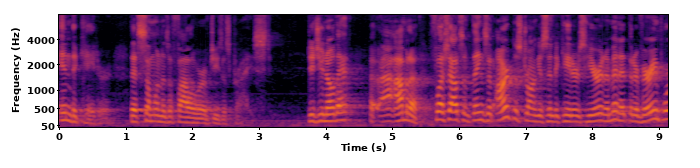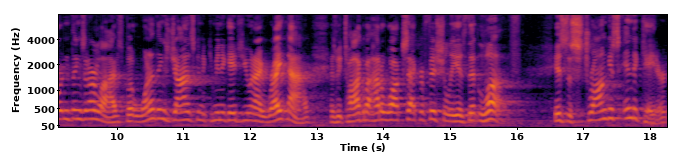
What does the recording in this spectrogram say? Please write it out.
indicator that someone is a follower of Jesus Christ. Did you know that? I'm going to flesh out some things that aren't the strongest indicators here in a minute that are very important things in our lives. But one of the things John is going to communicate to you and I right now as we talk about how to walk sacrificially is that love is the strongest indicator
